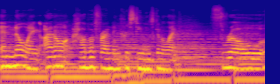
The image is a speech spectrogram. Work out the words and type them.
And knowing I don't have a friend in Christine who's gonna like throw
